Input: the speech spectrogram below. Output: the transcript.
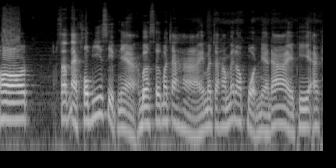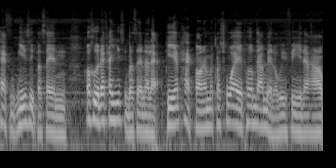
พอสแต็กครบ 20 เนี่ย เบอร์เซิร์กมันจะหาย มันจะทำให้เราปลดเนี่ยได้ P Attack 20%ก็คือได้แค่ 20%นั่นแหละ P Attack ตอนนั้นมันก็ช่วยเพิ่มดาเมจเราฟรีๆนะครับ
